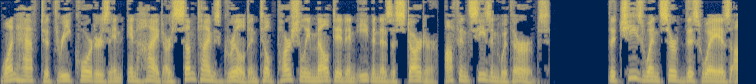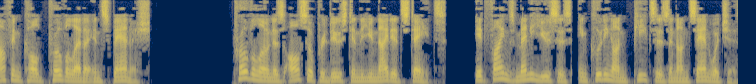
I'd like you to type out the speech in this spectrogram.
1 half to 3 quarters in, in height are sometimes grilled until partially melted and eaten as a starter, often seasoned with herbs. The cheese when served this way is often called provoletta in Spanish. Provolone is also produced in the United States. It finds many uses, including on pizzas and on sandwiches.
